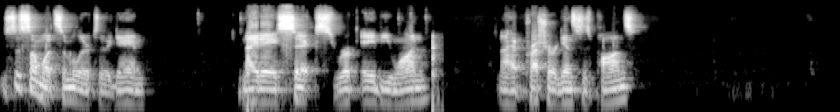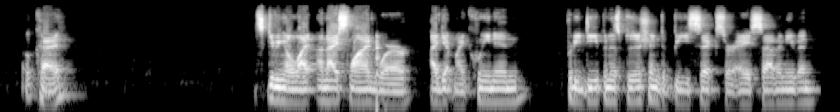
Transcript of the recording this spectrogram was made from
This is somewhat similar to the game. Knight a6, rook ab1, and I have pressure against his pawns. Okay. It's giving a, light, a nice line where I get my queen in pretty deep in his position to b6 or a7 even.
